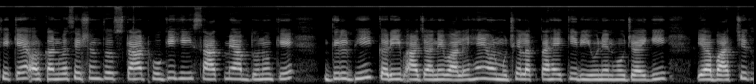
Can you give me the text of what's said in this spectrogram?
ठीक है? और कन्वर्सेशन तो स्टार्ट होगी ही, साथ में आप दोनों के दिल भी करीब आ जाने वाले हैं और मुझे लगता है कि रियूनियन हो जाएगी या बातचीत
